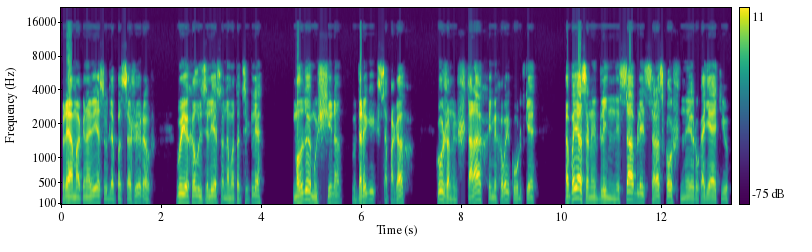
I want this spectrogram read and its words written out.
Прямо к навесу для пассажиров выехал из леса на мотоцикле молодой мужчина в дорогих сапогах, кожаных штанах и меховой куртке, опоясанный длинной саблей с роскошной рукоятью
